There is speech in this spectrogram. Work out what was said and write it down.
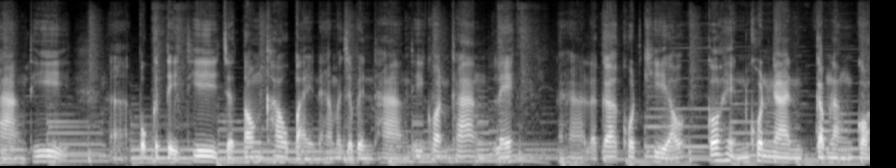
ทางที่ปกติที่จะต้องเข้าไปนะฮะมันจะเป็นทางที่ค่อนข้างเล็กนะฮะแล้วก็คดเคี้ยวก็เห็นคนงานกำลังก่อ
